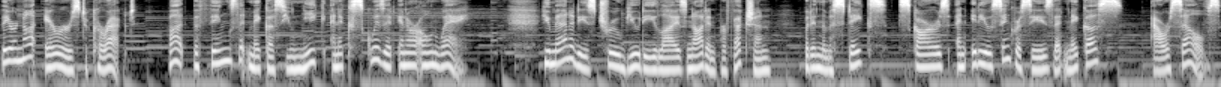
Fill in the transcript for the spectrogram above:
They are not errors to correct, but the things that make us unique and exquisite in our own way. Humanity's true beauty lies not in perfection, but in the mistakes, scars, and idiosyncrasies that make us ourselves.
